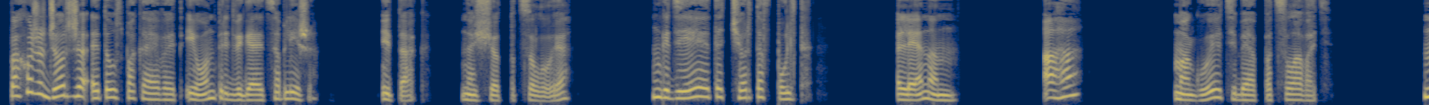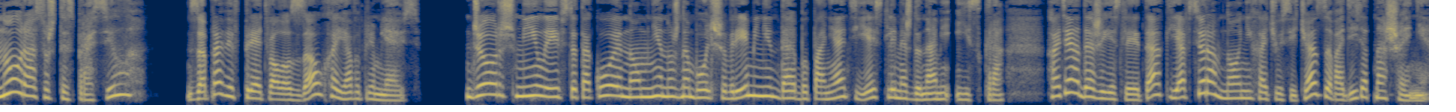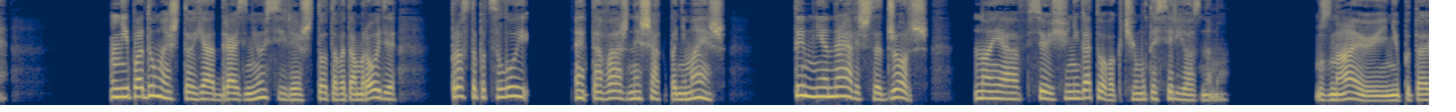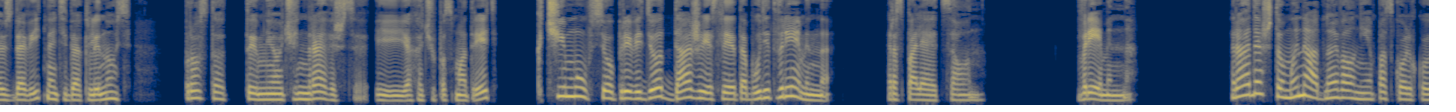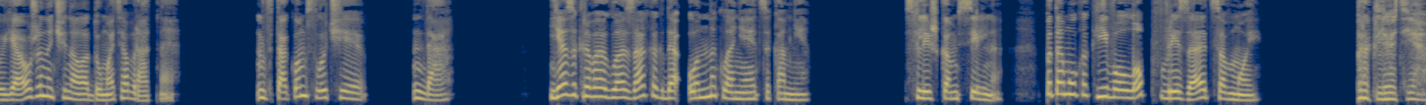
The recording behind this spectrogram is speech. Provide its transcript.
Похоже, Джорджа это успокаивает, и он придвигается ближе. Итак, насчет поцелуя. Где этот чертов пульт? Леннон. Ага. Могу я тебя поцеловать? Ну, раз уж ты спросил. Заправив прядь волос за ухо, я выпрямляюсь. Джордж милый и все такое, но мне нужно больше времени, дабы понять, есть ли между нами искра. Хотя даже если и так, я все равно не хочу сейчас заводить отношения. Не подумай, что я дразнюсь или что-то в этом роде. Просто поцелуй — это важный шаг, понимаешь? Ты мне нравишься, Джордж, но я все еще не готова к чему-то серьезному. Знаю и не пытаюсь давить на тебя, клянусь. Просто ты мне очень нравишься, и я хочу посмотреть, к чему все приведет, даже если это будет временно? Распаляется он. Временно. Рада, что мы на одной волне, поскольку я уже начинала думать обратное. В таком случае, да. Я закрываю глаза, когда он наклоняется ко мне. Слишком сильно, потому как его лоб врезается в мой. Проклятие.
